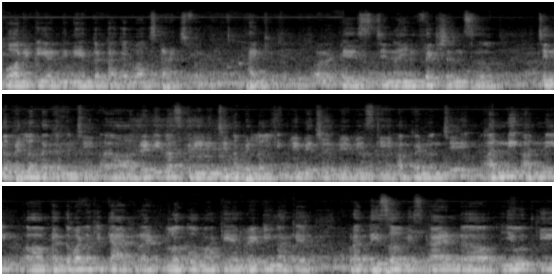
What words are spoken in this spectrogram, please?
quality and the name that Agarwal stands for. Thank you. చిన్న ఇన్ఫెక్షన్స్ చిన్న పిల్లల దగ్గర నుంచి రెటీనా స్క్రీనింగ్ చిన్న పిల్లలకి ప్రీమేచ్యూర్ బేబీస్కి అక్కడ నుంచి అన్ని అన్ని పెద్దవాళ్ళకి cataract glaucoma care retina care ప్రతి సర్వీస్ అండ్ యూత్కి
